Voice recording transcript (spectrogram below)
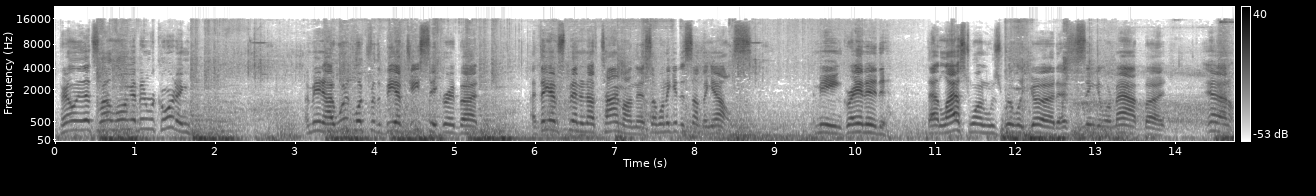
apparently that's how long I've been recording. I mean, I would look for the BFG secret, but I think I've spent enough time on this. I want to get to something else. I mean, granted, that last one was really good as a singular map, but yeah,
